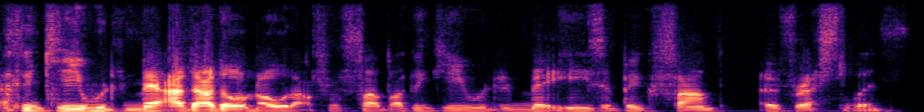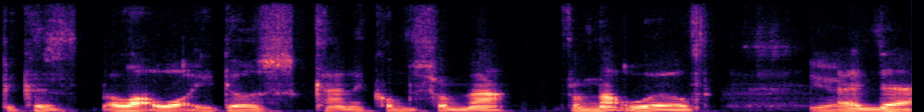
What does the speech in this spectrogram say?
I think he would admit I, I don't know that for a fact, but I think he would admit he's a big fan of wrestling because a lot of what he does kind of comes from that from that world, Yeah. and uh,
